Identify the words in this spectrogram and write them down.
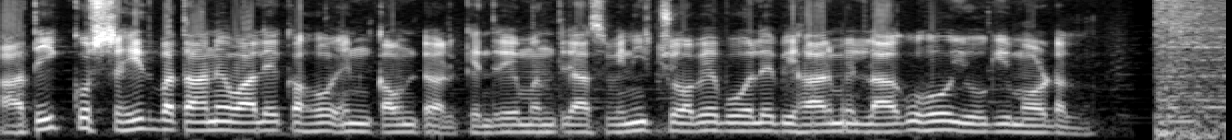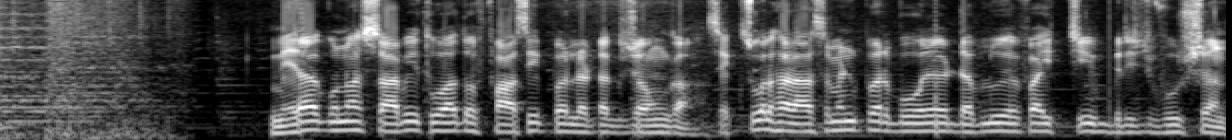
आतिक को शहीद बताने वाले का हो इनकाउंटर केंद्रीय मंत्री अश्विनी चौबे बोले, बिहार में लागू हो योगी मॉडल। मेरा गुना साबित हुआ तो फांसी पर लटक जाऊँगा। सेक्सुअल हरासमेंट पर बोले डब्ल्यूएफआई चीफ ब्रिजभूषण।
